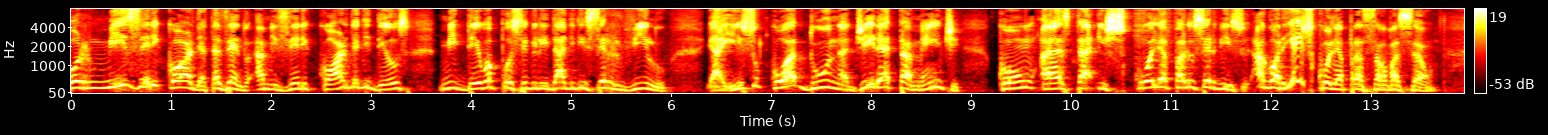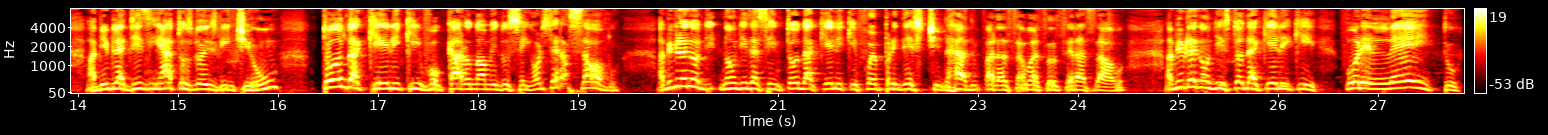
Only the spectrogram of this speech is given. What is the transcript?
por misericórdia. Está dizendo, a misericórdia de Deus me deu a possibilidade de servi-lo. E aí isso coaduna diretamente com esta escolha para o serviço. Agora, e a escolha para a salvação? A Bíblia diz em Atos 2,21: todo aquele que invocar o nome do Senhor será salvo. A Bíblia não, não diz assim: todo aquele que for predestinado para a salvação será salvo. A Bíblia não diz todo aquele que for eleito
